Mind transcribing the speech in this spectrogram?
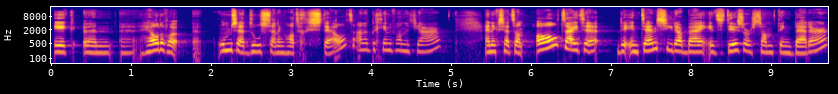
ik een uh, heldere uh, omzetdoelstelling had gesteld aan het begin van het jaar. En ik zet dan altijd de, de intentie daarbij: it's this or something better.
